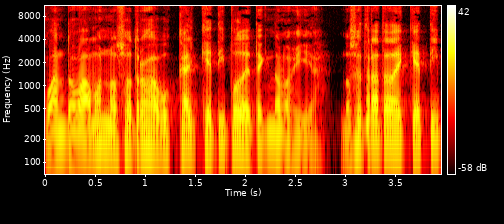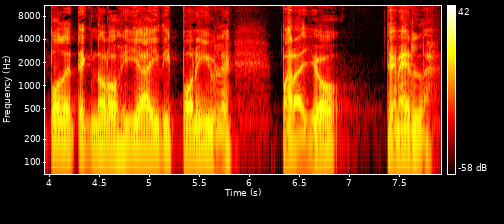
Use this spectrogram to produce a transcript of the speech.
cuando vamos nosotros a buscar qué tipo de tecnología. No se trata de qué tipo de tecnología hay disponible para yo tenerla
